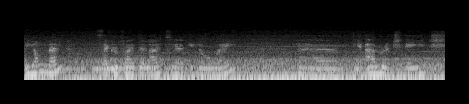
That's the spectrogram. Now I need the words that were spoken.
The young men sacrificed their lives here in Norway. Uh, the average age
